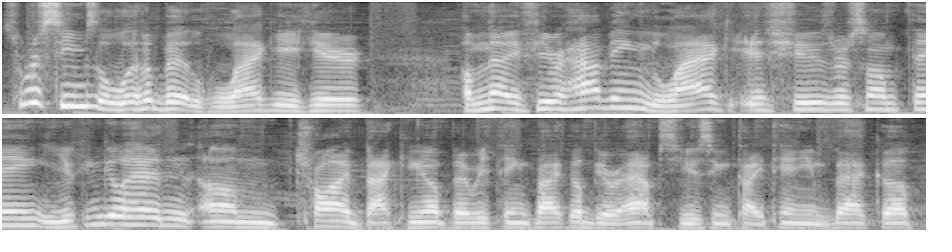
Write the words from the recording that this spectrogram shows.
Sort of seems a little bit laggy here. Um, now, if you're having lag issues or something, you can go ahead and um, try backing up everything, back up your apps using Titanium Backup,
